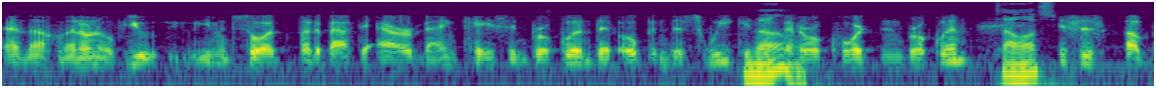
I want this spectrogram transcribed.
And uh, I don't know if you even saw it, but about the Arab Bank case in Brooklyn that opened this week in No. the federal court in Brooklyn. Tell us. This is of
